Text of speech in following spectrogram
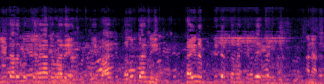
జీవితాలతో చెలగాటం వాడే ఈ భారత ప్రభుత్వాన్ని తగిన బుద్ధి చెప్తామని చెప్పి అన్నారు.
